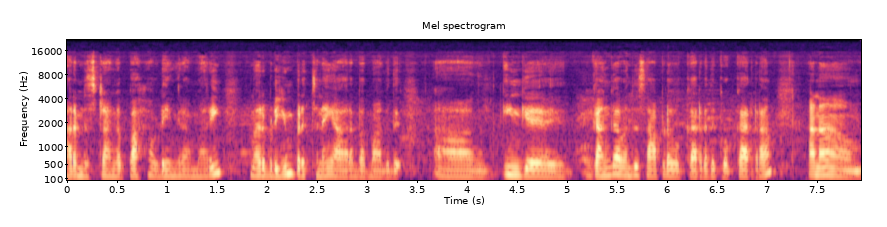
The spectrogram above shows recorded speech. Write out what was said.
ஆரம்பிச்சிட்டாங்கப்பா அப்படிங்கிற மாதிரி மறுபடியும் பிரச்சனை ஆரம்பமாகுது. இங்கே கங்கா வந்து சாப்பிட உட்கார்றதுக்கு உட்கார்றா ஆனால்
